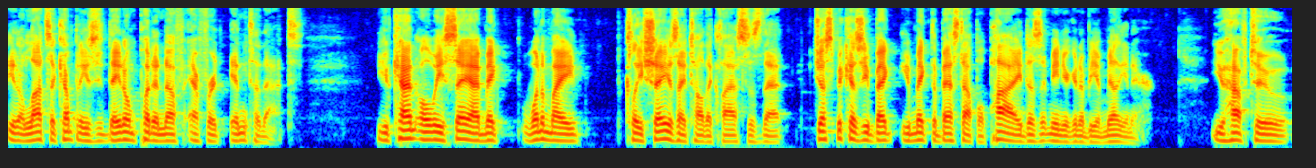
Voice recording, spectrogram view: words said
you know lots of companies, they don't put enough effort into that. You can't always say I make one of my cliches I tell the class is that just because you make you make the best apple pie doesn't mean you're going to be a millionaire. You have to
